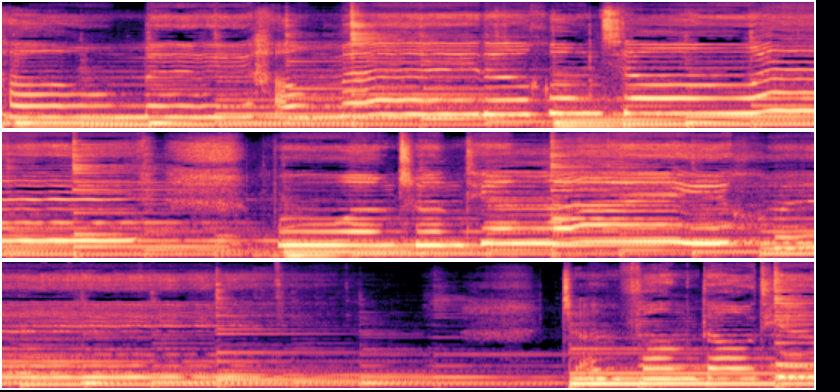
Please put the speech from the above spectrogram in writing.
好美好美的红蔷薇，不忘春天来一回，绽放到天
